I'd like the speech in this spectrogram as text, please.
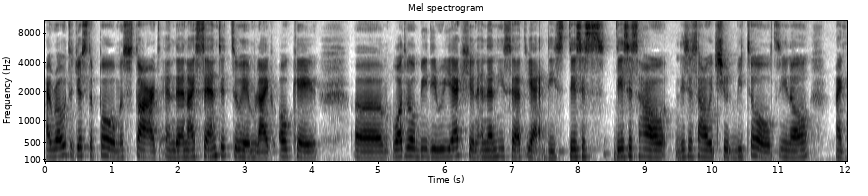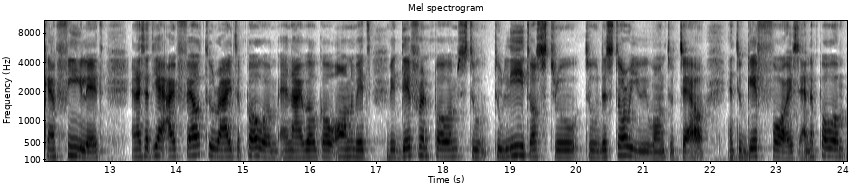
i wrote just a poem a start and then i sent it to him like okay uh, what will be the reaction? And then he said yeah this this is this is how this is how it should be told you know i can feel it and i said yeah i felt to write a poem and i will go on with with different poems to to lead us through to the story we want to tell and to give voice and the poem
